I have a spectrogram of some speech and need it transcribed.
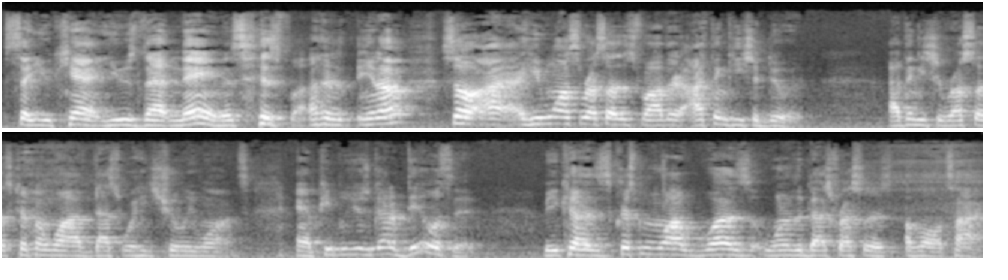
say you can't use that name. It's his father, you know. So I, he wants to wrestle his father. I think he should do it. I think he should wrestle as Chris Benoit if that's what he truly wants. And people just got to deal with it because Chris Benoit was one of the best wrestlers of all time,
